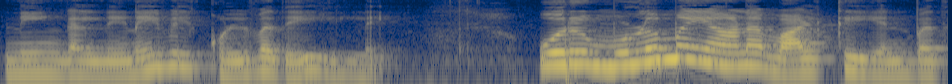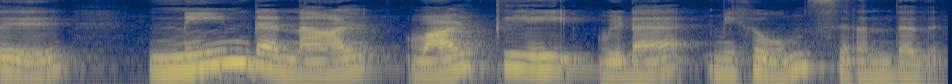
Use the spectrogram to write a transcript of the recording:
நீங்கள் நினைவில் கொள்வதே இல்லை. ஒரு முழுமையான வாழ்க்கை என்பது நீண்ட நாள் வாழ்க்கையை விட மிகவும் சிறந்தது.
